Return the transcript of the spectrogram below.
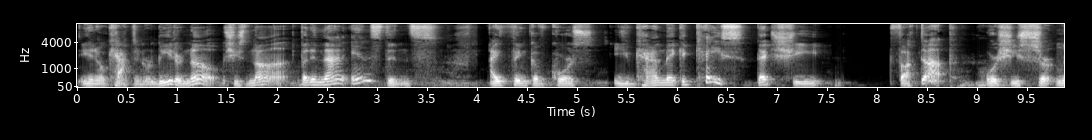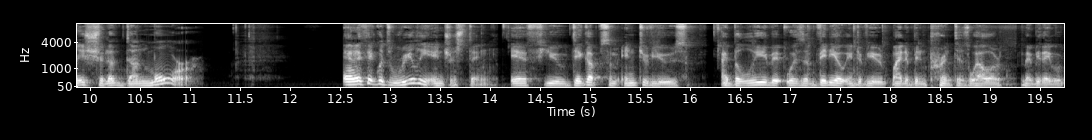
you know, captain or leader. No, she's not. But in that instance, I think, of course, you can make a case that she fucked up, or she certainly should have done more. And I think what's really interesting, if you dig up some interviews I believe it was a video interview. It might have been print as well, or maybe they were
